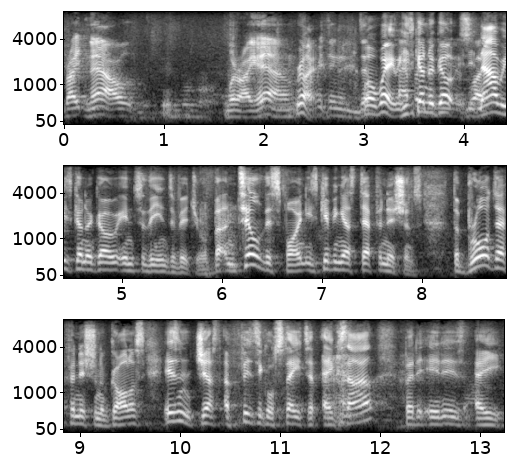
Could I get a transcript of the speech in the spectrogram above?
Right now, where I am, Right. everything. Well, wait. He's going to go like- now. He's going to go into the individual. But until this point, he's giving us definitions. The broad definition of galus isn't just a physical state of exile, but it is a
